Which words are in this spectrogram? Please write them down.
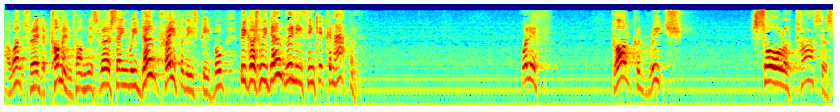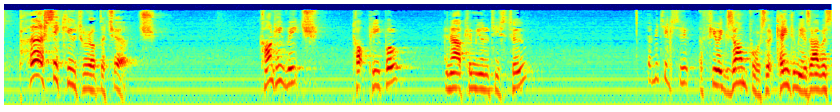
I once read a comment on this verse saying we don't pray for these people because we don't really think it can happen. Well, if God could reach Saul of Tarsus, persecutor of the church. Can't he reach top people in our communities too? Let me give you a few examples that came to me as I was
